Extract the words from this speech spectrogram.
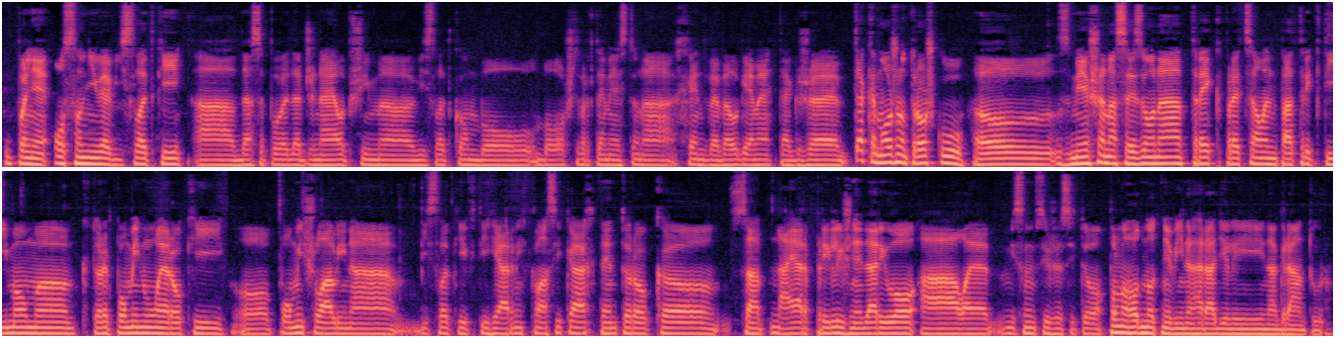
úplne oslnivé výsledky a dá sa povedať, že najlepším výsledkom bol, bolo štvrté miesto na Chent ve Velgeme, takže taká možno trošku zmiešaná sezóna, Trek predsa len patrí k týmom, ktoré po minulé roky pomýšľali na výsledky v tých jarných klasikách. Tento rok sa na jar príliš nedarilo, ale myslím si, že si to plnohodnotne vynahradí nasadili na Grand Tour.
